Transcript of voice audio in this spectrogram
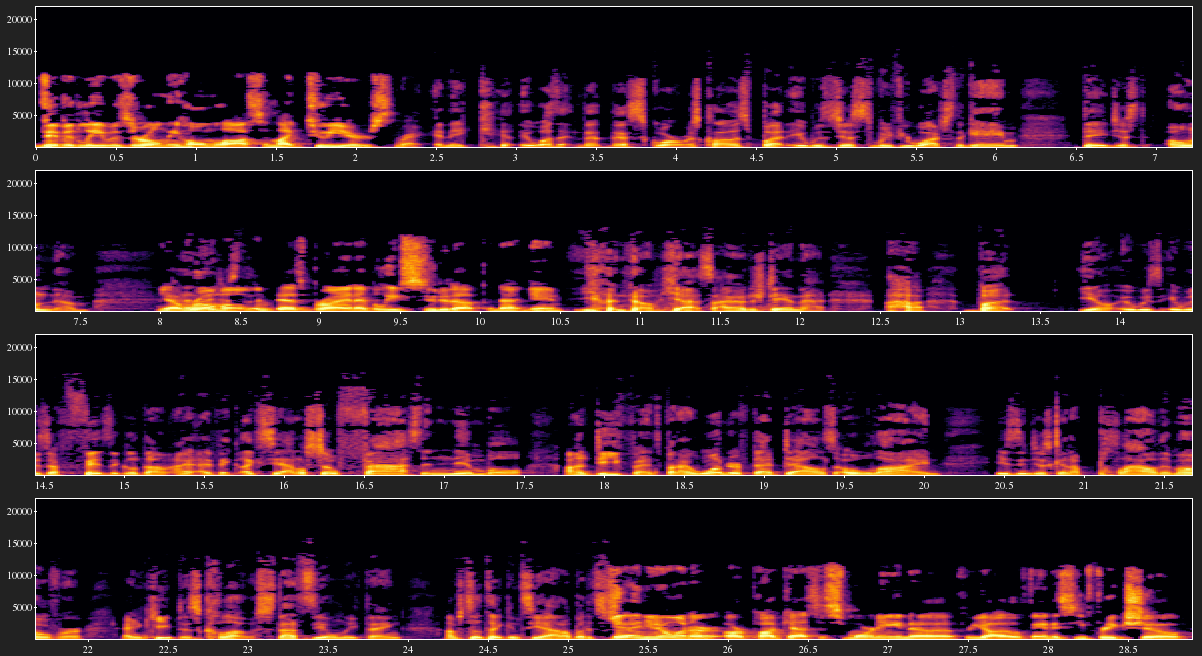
vividly. It was their only home loss in like two years. Right, and they it wasn't the, the score was close, but it was just if you watch the game, they just own them. Yeah, And Romo just- and Dez Bryant, I believe, suited up in that game. Yeah, no, yes, I understand that, uh, but you know, it was it was a physical down. I, I think like Seattle's so fast and nimble on defense, but I wonder if that Dallas O line isn't just going to plow them over and keep this close. That's the only thing. I'm still taking Seattle, but it's yeah. And you know, on our, our podcast this morning uh, for Yahoo Fantasy Freak Show,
